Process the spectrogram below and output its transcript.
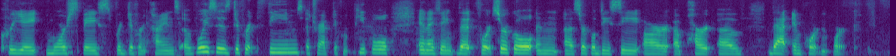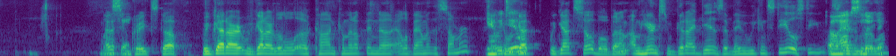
create more space for different kinds of voices different themes attract different people and i think that fort circle and uh, circle dc are a part of that important work That is some great stuff. We've got our we've got our little uh, con coming up in uh, Alabama this summer. Yeah, we And do. We've got we've got Sobo, but I'm, I'm hearing some good ideas that maybe we can steal. Steve. Oh, Stephen absolutely.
